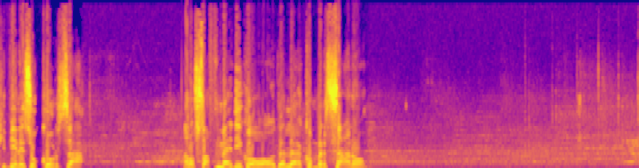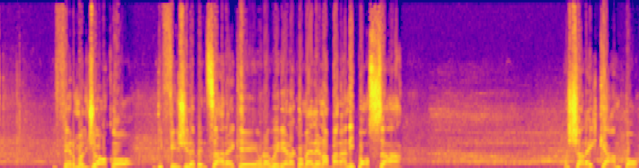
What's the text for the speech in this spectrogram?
che viene soccorsa dallo staff medico del Conversano. Fermo il gioco. Difficile pensare che una guerriera come Elena Barani possa lasciare il campo.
